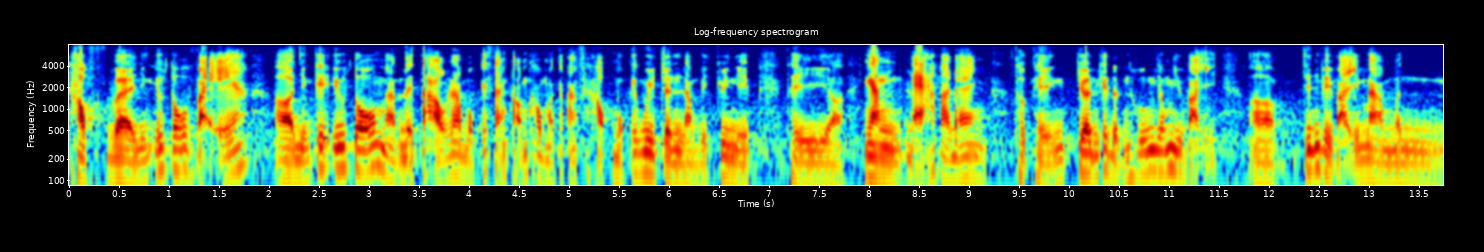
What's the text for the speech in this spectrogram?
học về những yếu tố vẽ uh, những cái yếu tố mà để tạo ra một cái sản phẩm không mà các bạn phải học một cái quy trình làm việc chuyên nghiệp thì uh, ngành đã và đang thực hiện trên cái định hướng giống như vậy. Uh, chính vì vậy mà mình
